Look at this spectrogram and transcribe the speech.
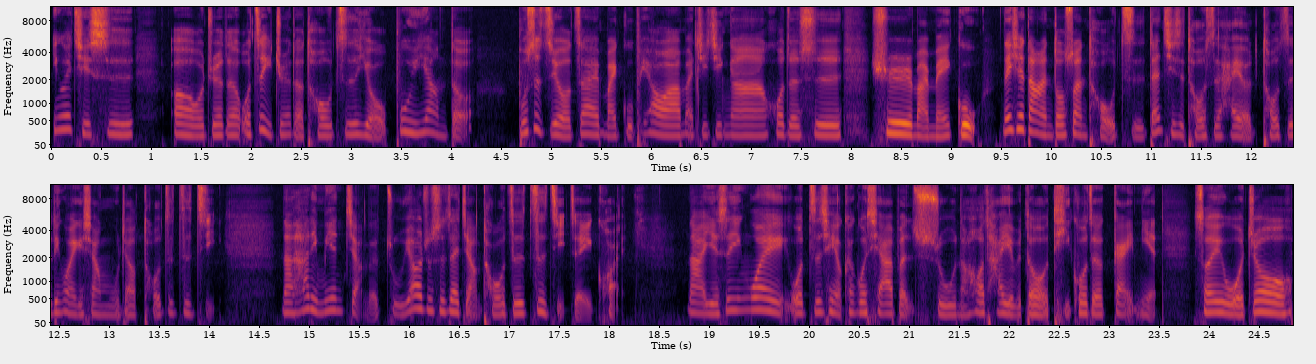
因为其实呃，我觉得我自己觉得投资有不一样的。不是只有在买股票啊、买基金啊，或者是去买美股那些，当然都算投资。但其实投资还有投资另外一个项目叫投资自己。那它里面讲的主要就是在讲投资自己这一块。那也是因为我之前有看过其他本书，然后他也都有提过这个概念，所以我就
